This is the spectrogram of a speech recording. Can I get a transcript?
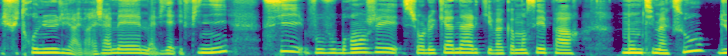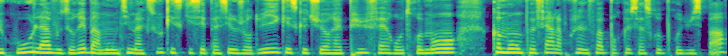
mais je suis trop nul, j'y arriverai jamais, ma vie elle est finie, si vous vous branchez sur le canal qui va commencer par mon petit Maxou, du coup là vous aurez bah, mon petit Maxou, qu'est-ce qui s'est passé aujourd'hui, qu'est-ce que tu aurais pu faire autrement, comment on peut faire la prochaine fois pour que ça se reproduise pas,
